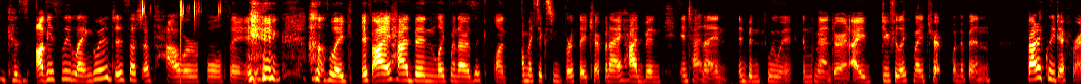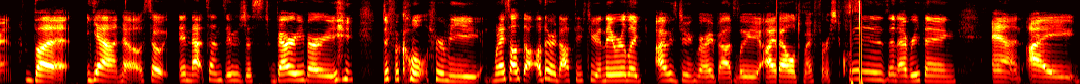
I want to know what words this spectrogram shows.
Because mm. obviously language is such a powerful thing. Like if i had been like when i was like on, on my 16th birthday trip and i had been in china and, and been fluent in mandarin i do feel like my trip would have been radically different. But yeah, no. So in that sense, it was just very, very difficult for me when I saw the other adoptees too, and they were like, I was doing very badly. I failed my first quiz and everything, and I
